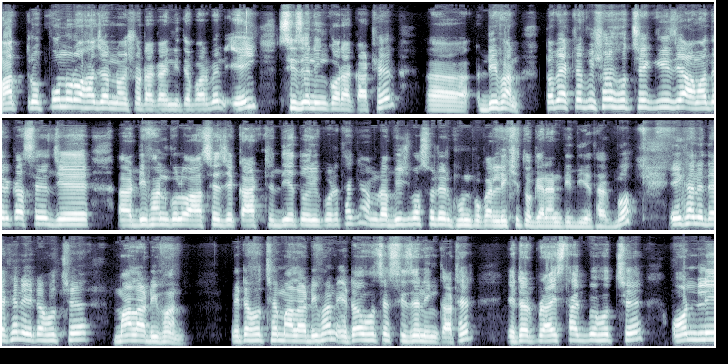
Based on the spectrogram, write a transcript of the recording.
মাত্র পনেরো হাজার নয়শো টাকায় নিতে পারবেন এই সিজনিং করা কাঠের। ডিভান। তবে একটা বিষয় হচ্ছে কি যে আমাদের কাছে যে ডিভানগুলো আছে, যে কাঠ দিয়ে তৈরি করে থাকে, আমরা বিশ বছরের ঘুণ পোকার লিখিত গ্যারান্টি দিয়ে থাকব। এখানে দেখেন এটা হচ্ছে মালা ডিভান। এটা হচ্ছে মালা ডিভান, এটাও হচ্ছে সিজনিং কাঠের। এটার প্রাইস থাকবে হচ্ছে অনলি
